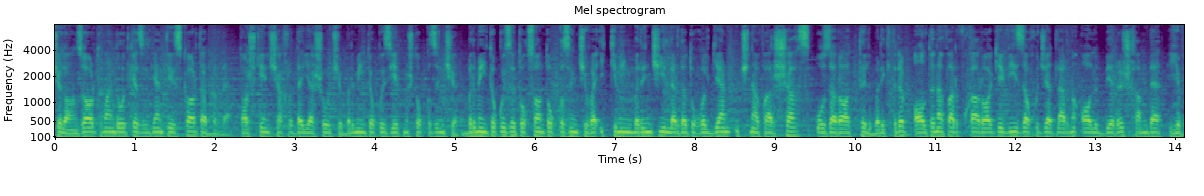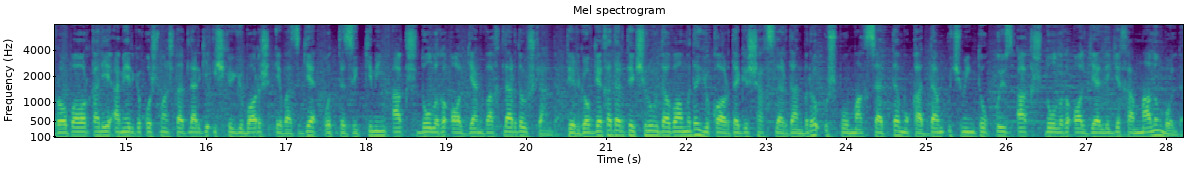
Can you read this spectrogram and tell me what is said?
chilonzor tumanida o'tkazilgan tezkor tadbirda toshkent shahrida yashovchi 1979 1999 va 2001 yillarda tug'ilgan 3 nafar shaxs o'zaro til biriktirib 6 nafar fuqaroga viza hujjatlarini olib berish hamda yevropa orqali amerika qo'shma shtatlarga ishga yuborish evaziga 32 ming aqsh dollari olgan vaqtlarda ushlandi. Tergovga qadar tekshiruv davomida yuqoridagi shaxslardan biri ushbu maqsadda muqaddam 3900 aqsh dollari olganligi ham ma'lum bo'ldi.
